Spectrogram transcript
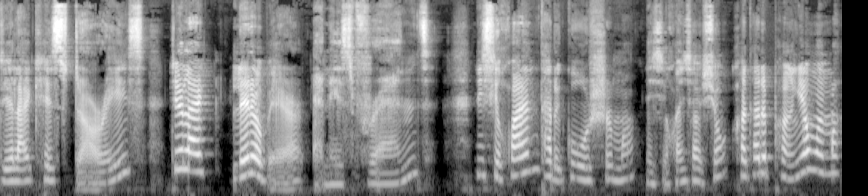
Do you like his stories? Do you like Little Bear and his friends? 你喜欢他的故事吗？你喜欢小熊和他的朋友们吗？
